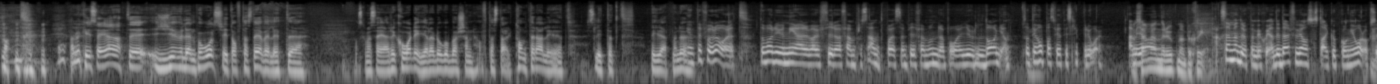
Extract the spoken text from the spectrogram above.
Man brukar ju säga att eh, julen på Wall Street oftast är väldigt eh, vad ska man säga, rekordig. Eller då går börsen ofta starkt. Tomterally är ett slitet begrepp. Men det... Inte förra året. Då var det ju ner 4-5% på S&P 500 på juldagen. Så det hoppas vi att vi slipper i år. Men sen vänder det upp med besked. Sen vänder det upp med besked. Det är därför vi har en så stark uppgång i år. också.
